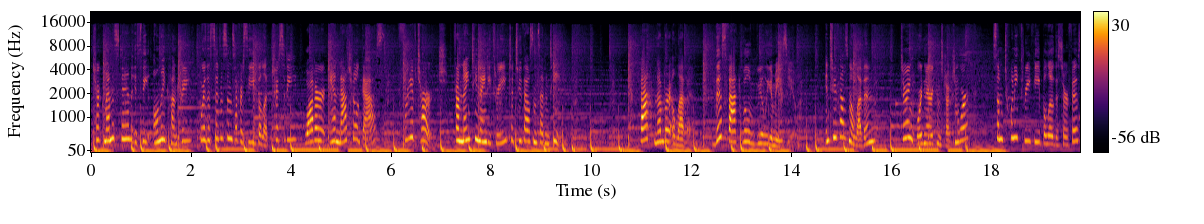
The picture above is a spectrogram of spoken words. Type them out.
Turkmenistan is the only country where the citizens have received electricity, water, and natural gas free of charge from 1993 to 2017. Fact number 11. This fact will really amaze you. In 2011, during ordinary construction work, some 23 feet below the surface,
